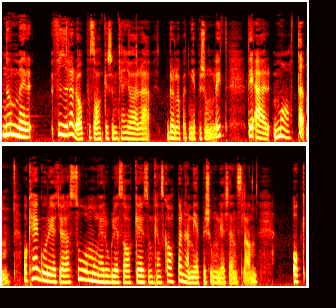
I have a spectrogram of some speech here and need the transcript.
Nummer fyra då på saker som kan göra bröllopet mer personligt, det är maten. Och här går det att göra så många roliga saker som kan skapa den här mer personliga känslan. Och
